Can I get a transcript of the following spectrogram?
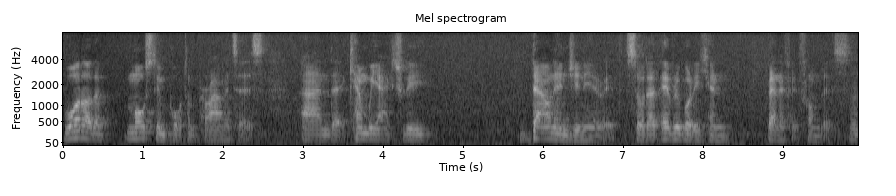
what are the most important parameters and uh, can we actually down engineer it so that everybody can benefit from this. Hmm.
